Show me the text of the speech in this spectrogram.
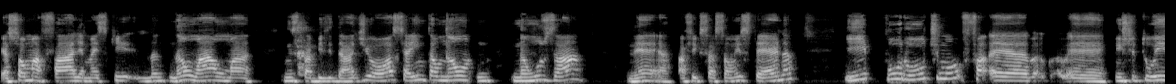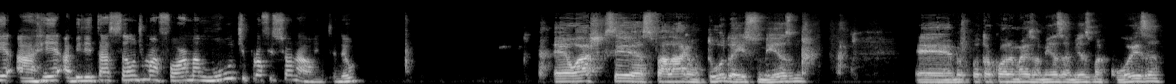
é só uma falha, mas que não há uma instabilidade óssea, então não, não usar né, a fixação externa. E, por último, é, é, instituir a reabilitação de uma forma multiprofissional, entendeu? É, eu acho que vocês falaram tudo, é isso mesmo. É, meu protocolo é mais ou menos a mesma coisa.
